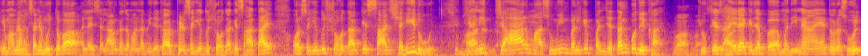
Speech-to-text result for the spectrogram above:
इमाम हसन मुशतबा सलाम का ज़माना भी देखा और फिर सैदुलशहदा के साथ आए और सैदुलशहदा के साथ शहीद हुए। यानी चार मासूमीन बल्कि पंजतन को देखा है। क्योंकि ज़ाहिर है कि जब मदीना आए हैं तो रसूल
